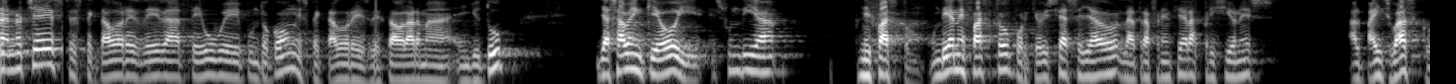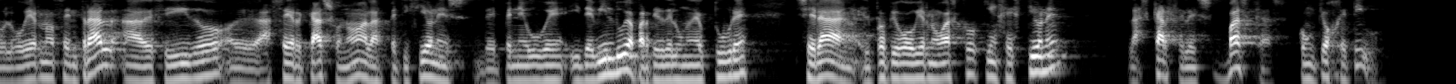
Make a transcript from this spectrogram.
Buenas noches, espectadores de edatv.com, espectadores de Estado de Alarma en YouTube. Ya saben que hoy es un día nefasto, un día nefasto porque hoy se ha sellado la transferencia de las prisiones al País Vasco. El gobierno central ha decidido eh, hacer caso ¿no? a las peticiones de PNV y de Bildu y a partir del 1 de octubre será el propio gobierno vasco quien gestione las cárceles vascas. ¿Con qué objetivo?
